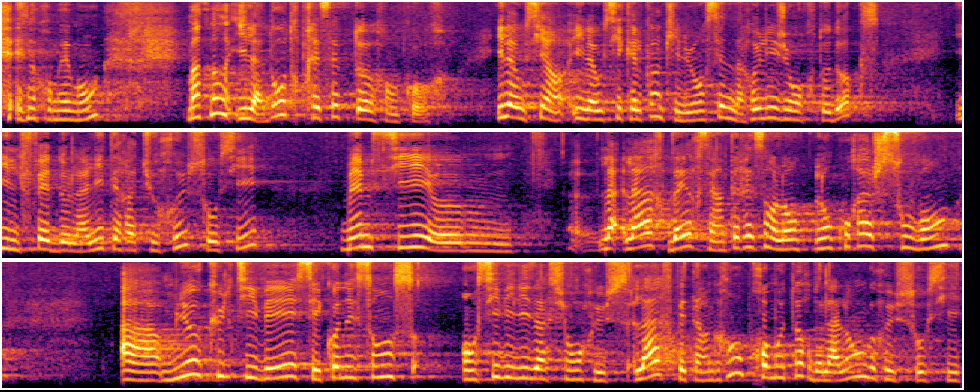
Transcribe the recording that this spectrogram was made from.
énormément. Maintenant, il a d'autres précepteurs encore. Il a aussi, aussi quelqu'un qui lui enseigne la religion orthodoxe. Il fait de la littérature russe aussi, même si euh, l'art, d'ailleurs c'est intéressant, l'encourage souvent à mieux cultiver ses connaissances en civilisation russe. L'ARP est un grand promoteur de la langue russe aussi.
